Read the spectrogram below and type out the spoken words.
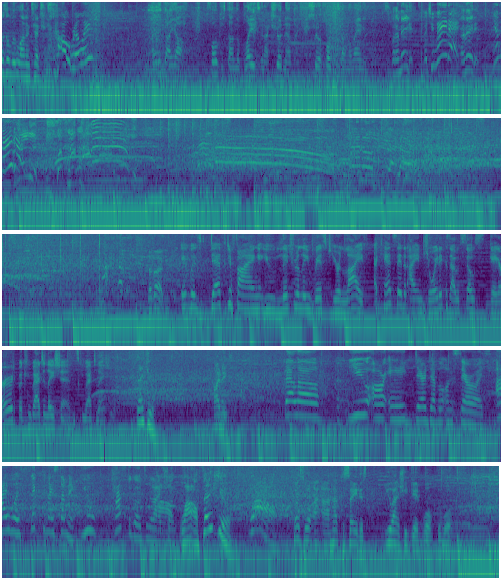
Was a little unintentional. Oh, really? I think I uh, focused on the blades and I shouldn't have. I should have focused on the landing blades. But I made it. But you made it. I made it. You made it. Laverne. It was death defying. You literally risked your life. I can't say that I enjoyed it because I was so scared, but congratulations. Congratulations. Thank you. Heidi. Bello, you are a daredevil on steroids. I was sick to my stomach. You have to go to the live show. Wow, thank you. Wow. First of all, I, I have to say this. You actually did walk the walk.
